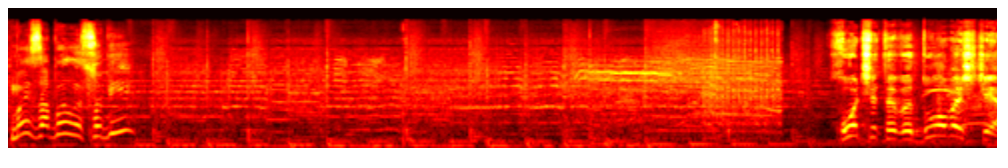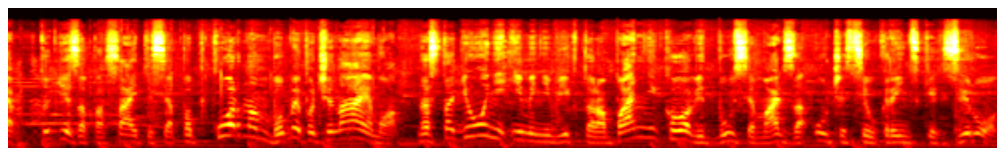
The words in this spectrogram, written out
Ми забили собі? Хочете видовище? Тоді запасайтеся попкорном, бо ми починаємо. На стадіоні імені Віктора Баннікова відбувся матч за участі українських зірок.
